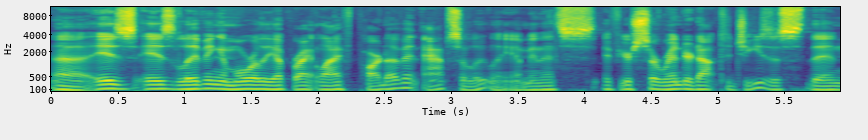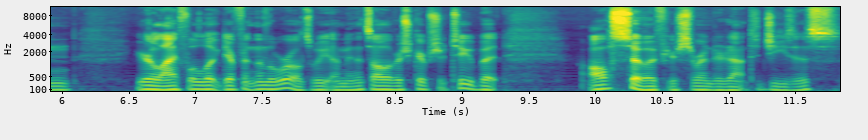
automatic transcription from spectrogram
Uh, is is living a morally upright life part of it? Absolutely. I mean, that's if you're surrendered out to Jesus, then your life will look different than the world's. We, I mean, that's all over Scripture too. But also, if you're surrendered out to Jesus,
